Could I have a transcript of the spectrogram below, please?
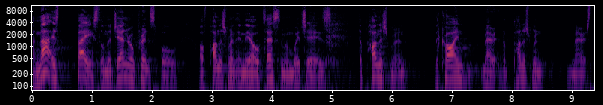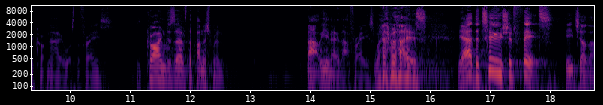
And that is based on the general principle of punishment in the Old Testament, which is the punishment, the crime merit, the punishment merits the crime. No, what's the phrase? Crime deserves the punishment. That you know that phrase, whatever that is. Yeah, the two should fit each other.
